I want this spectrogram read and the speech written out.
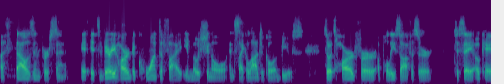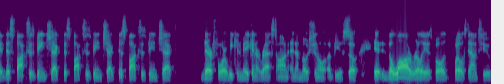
A thousand percent. It, it's very hard to quantify emotional and psychological abuse. So it's hard for a police officer to say okay this box is being checked this box is being checked this box is being checked therefore we can make an arrest on an emotional abuse. So it, the law really is boiled, boils down to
